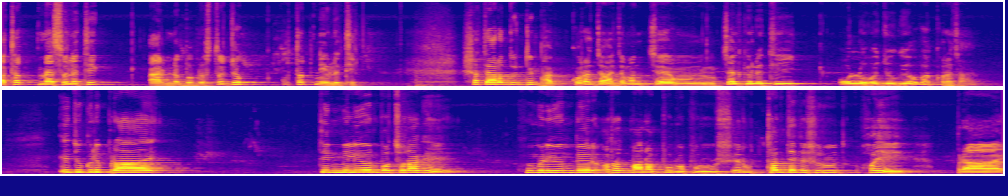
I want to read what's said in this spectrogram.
অর্থাৎ ম্যাসোলিথিক আর নব্যপ্রস্তর যুগ, অর্থাৎ নিওলিথিক। সাথে আরও দুটি ভাগ করা যায়, যেমন চ্যালকিওলিথিক ও লৌহ যুগেও ভাগ করা যায়। এই যুগগুলি প্রায় তিন মিলিয়ন বছর আগে হুমিনিয়নদের, অর্থাৎ মানব পূর্বপুরুষ, এর উত্থান থেকে শুরু হয়ে প্রায়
